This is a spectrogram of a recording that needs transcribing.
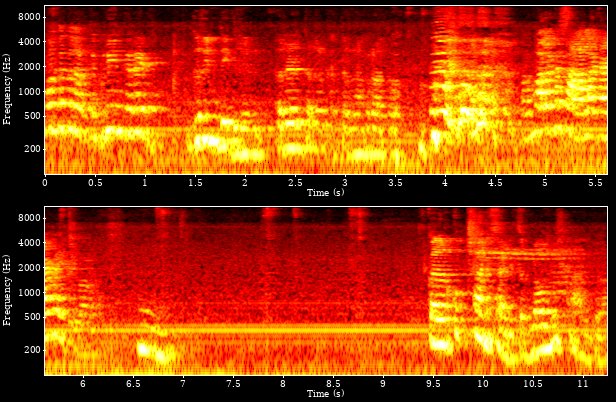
कोणता कलर ते ग्रीन का रेड ग्रीन दे ग्रीन रेड कलर खतरनाक राहतो. मला कसा आला काय माहिती कलर खूप छान साडीचा ब्लाऊज छान आहे तुला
